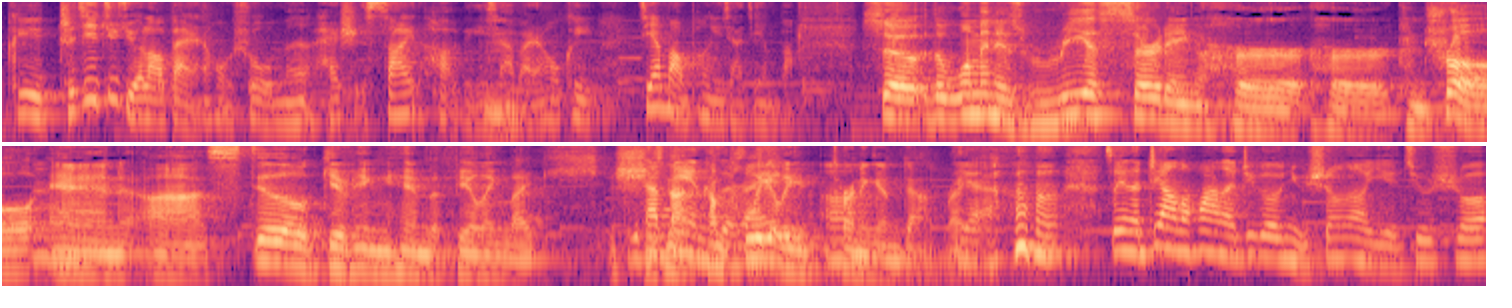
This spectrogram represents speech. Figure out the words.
可以直接拒绝老板，然后说我们还是 side hug 一下吧，然后可以肩膀碰一下肩膀。 so the woman is reasserting her her control and uh, still giving him the feeling like he- she's not 面子, completely right? turning him down, right? Yeah，所以呢，这样的话呢，这个女生呢，也就是说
